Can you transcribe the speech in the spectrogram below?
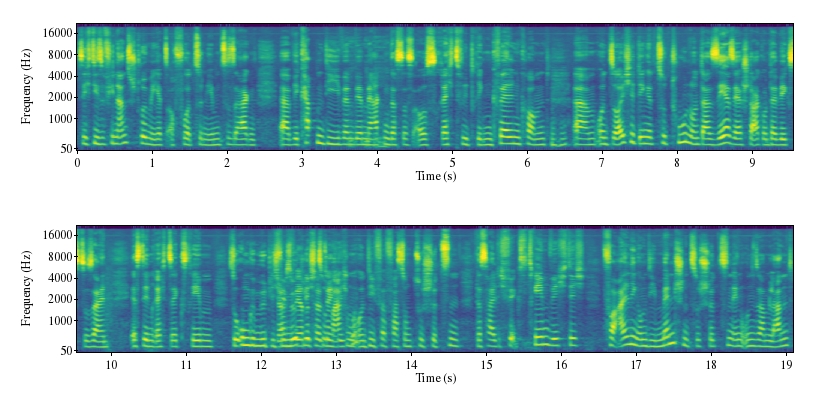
sich diese Finanzströme jetzt auch vorzunehmen, zu sagen, äh, wir kappen die, wenn wir merken, dass das aus rechtswidrigen Quellen kommt. Mhm. Ähm, und solche Dinge zu tun und da sehr, sehr stark unterwegs zu sein, ist den Rechtsextremen so ungemütlich das wie möglich zu machen gut. und die Verfassung zu schützen. Das halte ich für extrem wichtig, vor allen Dingen um die Menschen zu schützen in unserem Land,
